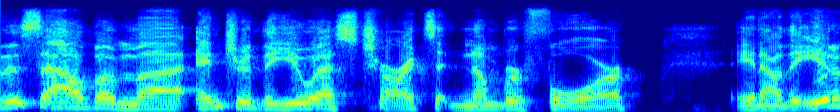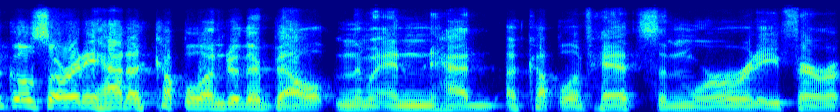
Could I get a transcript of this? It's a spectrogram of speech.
this album uh, entered the U.S. charts at number four. You know, the Eagles already had a couple under their belt and, and had a couple of hits and were already fair,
